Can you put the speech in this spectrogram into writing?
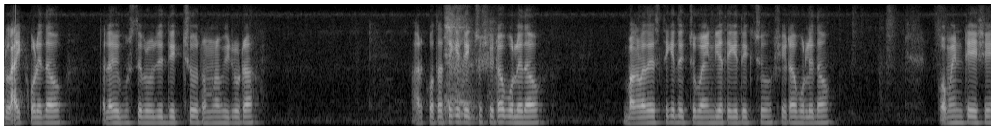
লাইক করে দাও। তাহলে আমি বুঝতে পারব যে দেখছ তোমরা ভিডিওটা আর কোথা থেকে দেখছ সেটাও বলে দাও। বাংলাদেশ থেকে দেখছ বা ইন্ডিয়া থেকে দেখছ, সেটা বলে দাও। কমেন্টে এসে।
